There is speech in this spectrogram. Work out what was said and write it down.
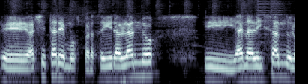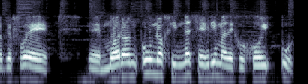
eh, allí estaremos para seguir hablando y analizando lo que fue eh, Morón 1, Gimnasia Grima de Jujuy 1.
